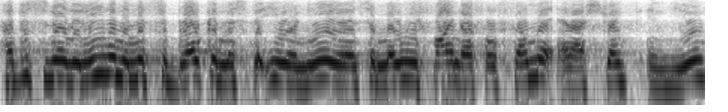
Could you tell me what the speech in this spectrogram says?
Help us to know that even in the midst of brokenness that you are near, and so may we find our fulfillment and our strength in you.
